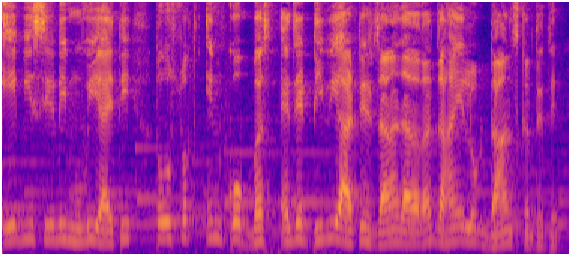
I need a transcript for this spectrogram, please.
A B C D movie आई थी तो उस वक्त इनको बस एज ए टीवी आर्टिस्ट जाना जाता था, जहाँ ये लोग डांस करते थे।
